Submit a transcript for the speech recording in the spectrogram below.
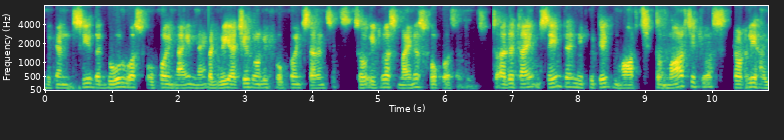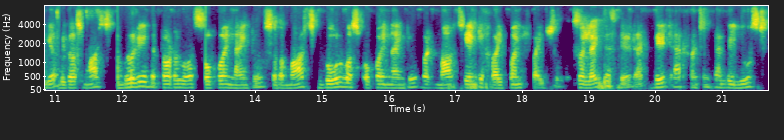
we can see the goal was 4.99, but we achieved only 4.76. So it was minus 4%. So at the time, same time, if we take March, so March it was totally higher because March, February, the total was 4.92. So the March goal was 4.92, but March came to 5.50. So like this data, date add function can be used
